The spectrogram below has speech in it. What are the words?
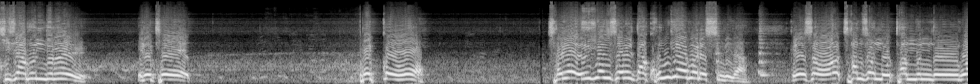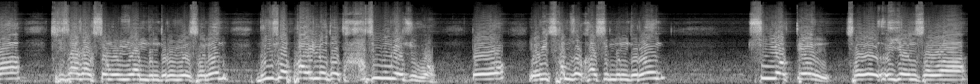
기자분들을 이렇게 뵙고 저의 의견서를 다 공개해버렸습니다. 그래서 참석 못한 분들과 기사 작성을 위한 분들을 위해서는 문서 파일로도 다 제공해주고 또 여기 참석하신 분들은 출력된 저의 의견서와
